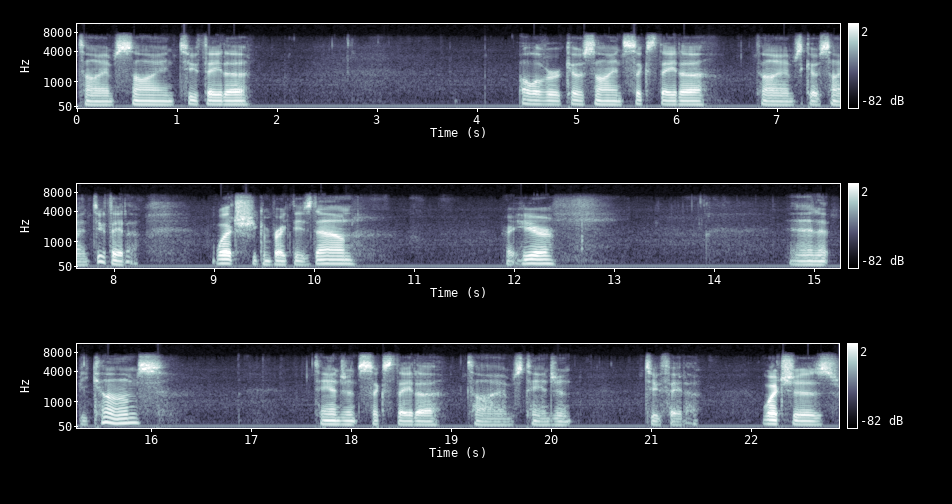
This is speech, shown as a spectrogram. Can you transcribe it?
times sine 2 theta all over cosine 6 theta times cosine 2 theta, which you can break these down right here. And it becomes tangent 6 theta times tangent 2 theta which is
